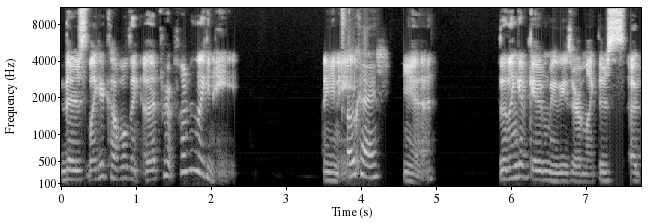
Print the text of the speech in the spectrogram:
There's like a couple things uh, probably like an eight. Like an eight. okay. Yeah. So I think of good movies where I'm like, there's a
